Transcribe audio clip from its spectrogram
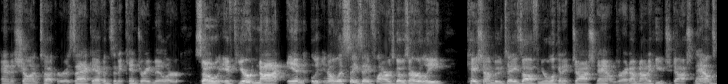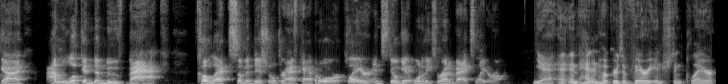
and a Sean Tucker, a Zach Evans and a Kendre Miller? So if you're not in, you know, let's say Zay Flowers goes early, Kayshon Boutte's off, and you're looking at Josh Downs, right? I'm not a huge Josh Downs guy. I'm looking to move back collect some additional draft capital or a player and still get one of these running backs later on. Yeah, and, and Hendon Hooker is a very interesting player.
